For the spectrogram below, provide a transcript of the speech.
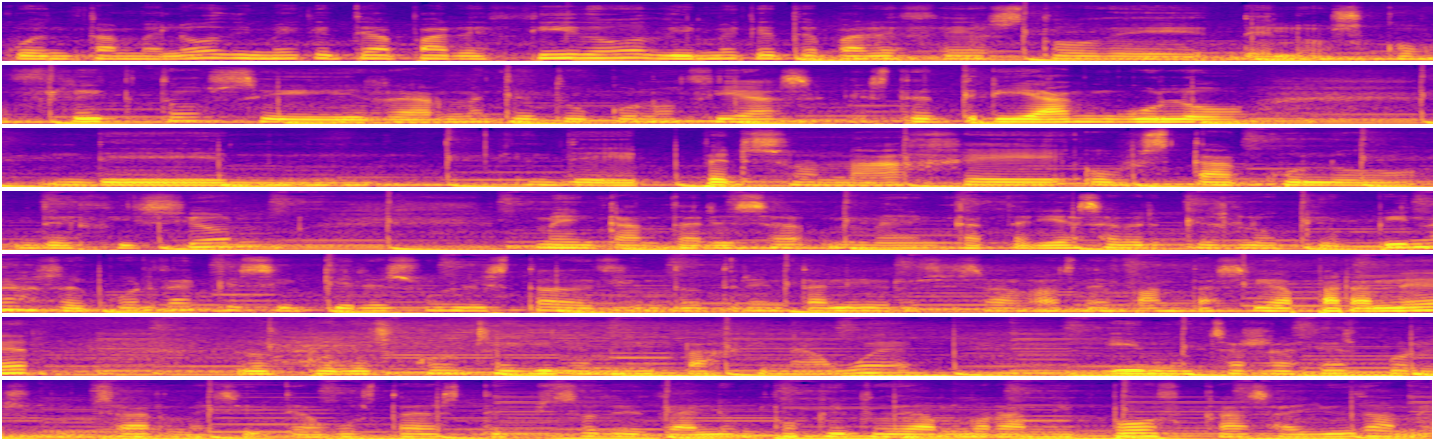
cuéntamelo, dime qué te ha parecido, dime qué te parece esto de los conflictos, si realmente tú conocías este triángulo de, personaje, obstáculo, decisión. Me encantaría, me encantaría saber qué es lo que opinas. Recuerda que si quieres un listado de 130 libros y sagas de fantasía para leer, los puedes conseguir en mi página web. Y muchas gracias por escucharme. Si te ha gustado este episodio, dale un poquito de amor a mi podcast, ayúdame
